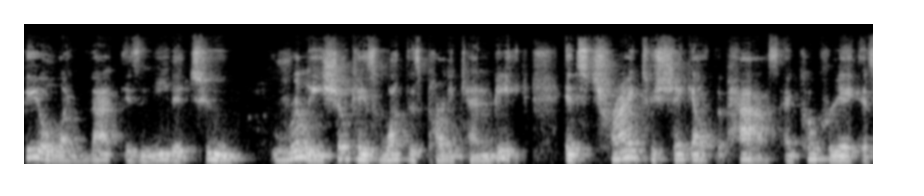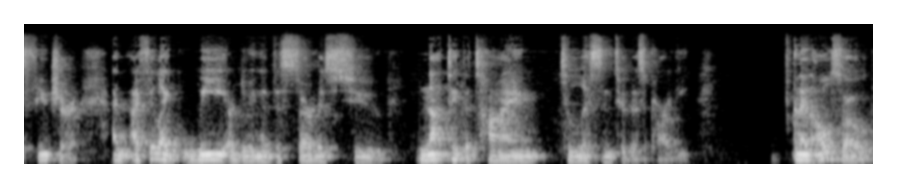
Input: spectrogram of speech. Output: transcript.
feel like that is needed to really showcase what this party can be. It's trying to shake out the past and co create its future. And I feel like we are doing a disservice to not take the time to listen to this party. And then also,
